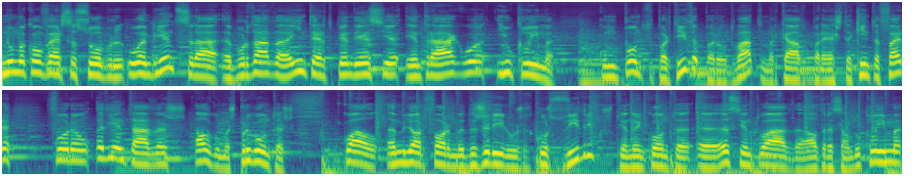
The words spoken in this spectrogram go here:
Numa conversa sobre o ambiente será abordada a interdependência entre a água e o clima. Como ponto de partida para o debate marcado para esta quinta-feira, foram adiantadas algumas perguntas. Qual a melhor forma de gerir os recursos hídricos, tendo em conta a acentuada alteração do clima?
